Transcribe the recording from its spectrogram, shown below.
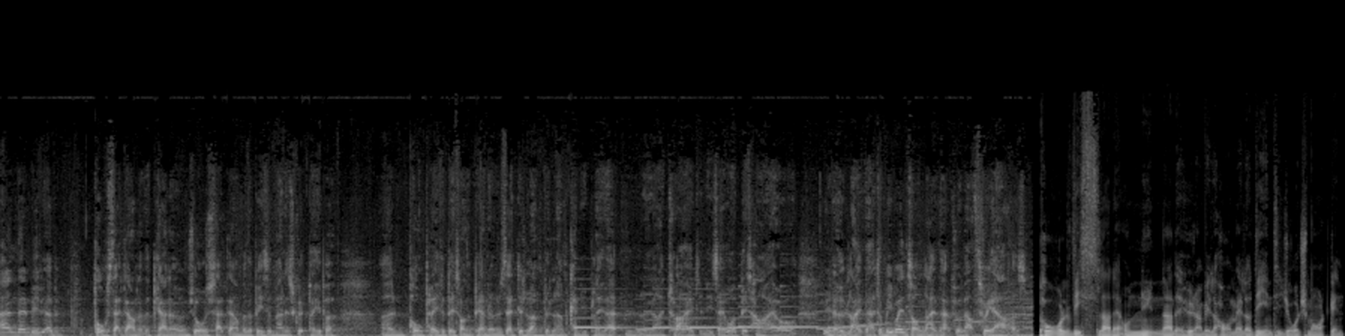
And then we, uh, Paul sat down at the piano and George sat down with a piece of manuscript paper and Paul played a bit on the piano and said, diddle diddle can you play that? And, and I tried and he said, well, a bit higher or, you know, like that. And we went on like that for about three hours. Paul visslade och nynnade hur han ville ha melodin till George Martin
